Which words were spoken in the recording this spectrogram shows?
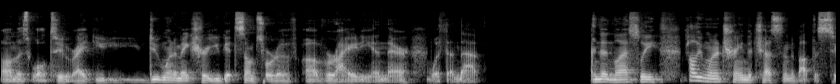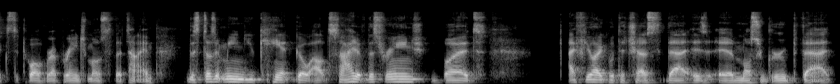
um, as well too right you, you do want to make sure you get some sort of uh, variety in there within that and then lastly, probably want to train the chest in about the six to 12 rep range most of the time. This doesn't mean you can't go outside of this range, but I feel like with the chest, that is a muscle group that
